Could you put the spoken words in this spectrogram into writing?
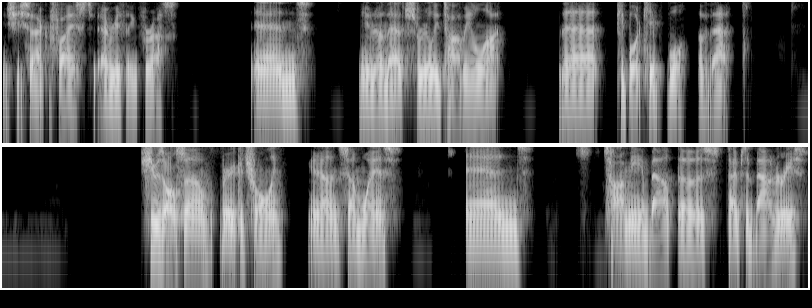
And she sacrificed everything for us. And, you know, that's really taught me a lot that people are capable of that. She was also very controlling, you know, in some ways. And taught me about those types of boundaries.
